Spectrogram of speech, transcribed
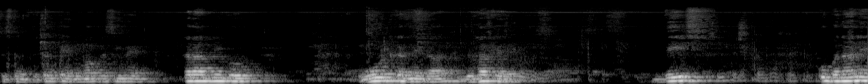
सिस्टम पे चलते हैं डेमोक्रेसी में, हर आदमी को वोट करने का जो हक है, देश को बनाने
